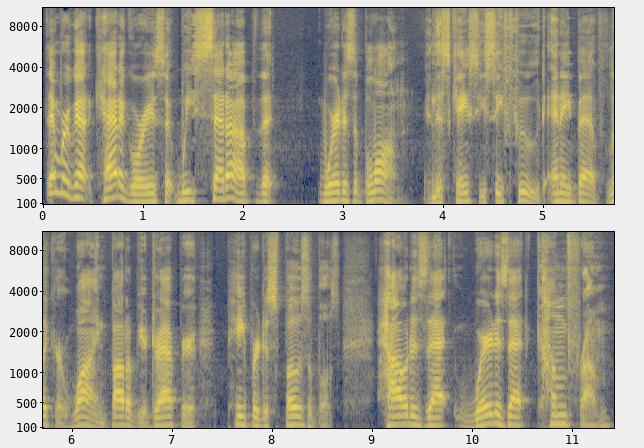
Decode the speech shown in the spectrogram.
Then we've got categories that we set up that where does it belong? In this case, you see food, NA bev, liquor, wine, bottle beer, draft beer, paper disposables. How does that, where does that come from?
